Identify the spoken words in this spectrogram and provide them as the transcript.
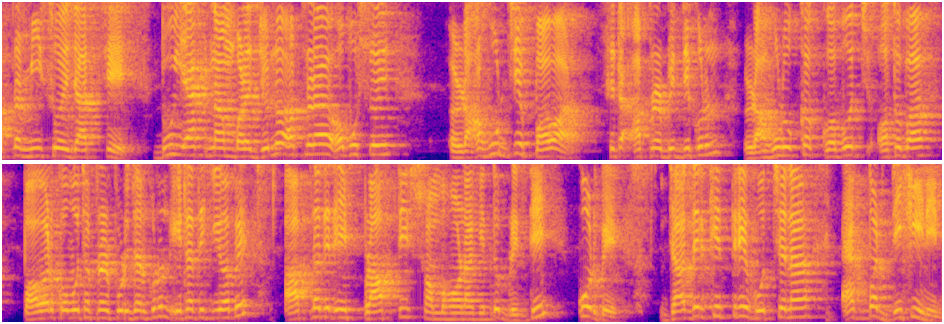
আপনার মিস হয়ে যাচ্ছে। দুই এক নাম্বারের জন্য আপনারা অবশ্যই রাহুর যে পাওয়ার সেটা আপনারা বৃদ্ধি করুন। রাহু রক্ষা কবচ অথবা পাওয়ার কবচ আপনারা পরিধান করুন, এটাতে কি হবে? আপনাদের এই প্রাপ্তির সম্ভাবনা কিন্তু বৃদ্ধি করবে। যাদের ক্ষেত্রে হচ্ছে না, একবার দেখিয়ে নিন।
